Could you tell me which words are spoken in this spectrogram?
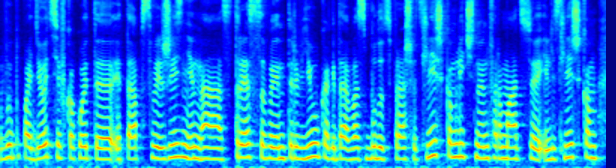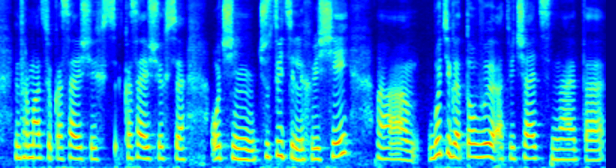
вы попадете в какой-то этап своей жизни на стрессовое интервью, когда вас будут спрашивать слишком личную информацию или слишком информацию, касающихся, касающихся очень чувствительных важных вещей. А, будьте готовы отвечать на это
